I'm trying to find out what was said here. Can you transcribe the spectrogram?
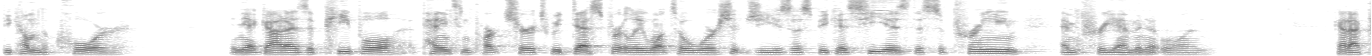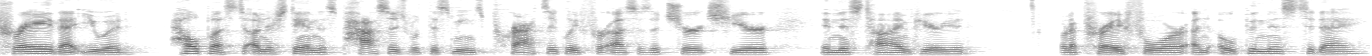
become the core. And yet, God, as a people at Pennington Park Church, we desperately want to worship Jesus because he is the supreme and preeminent one. God, I pray that you would help us to understand this passage, what this means practically for us as a church here in this time period. Lord, I pray for an openness today.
